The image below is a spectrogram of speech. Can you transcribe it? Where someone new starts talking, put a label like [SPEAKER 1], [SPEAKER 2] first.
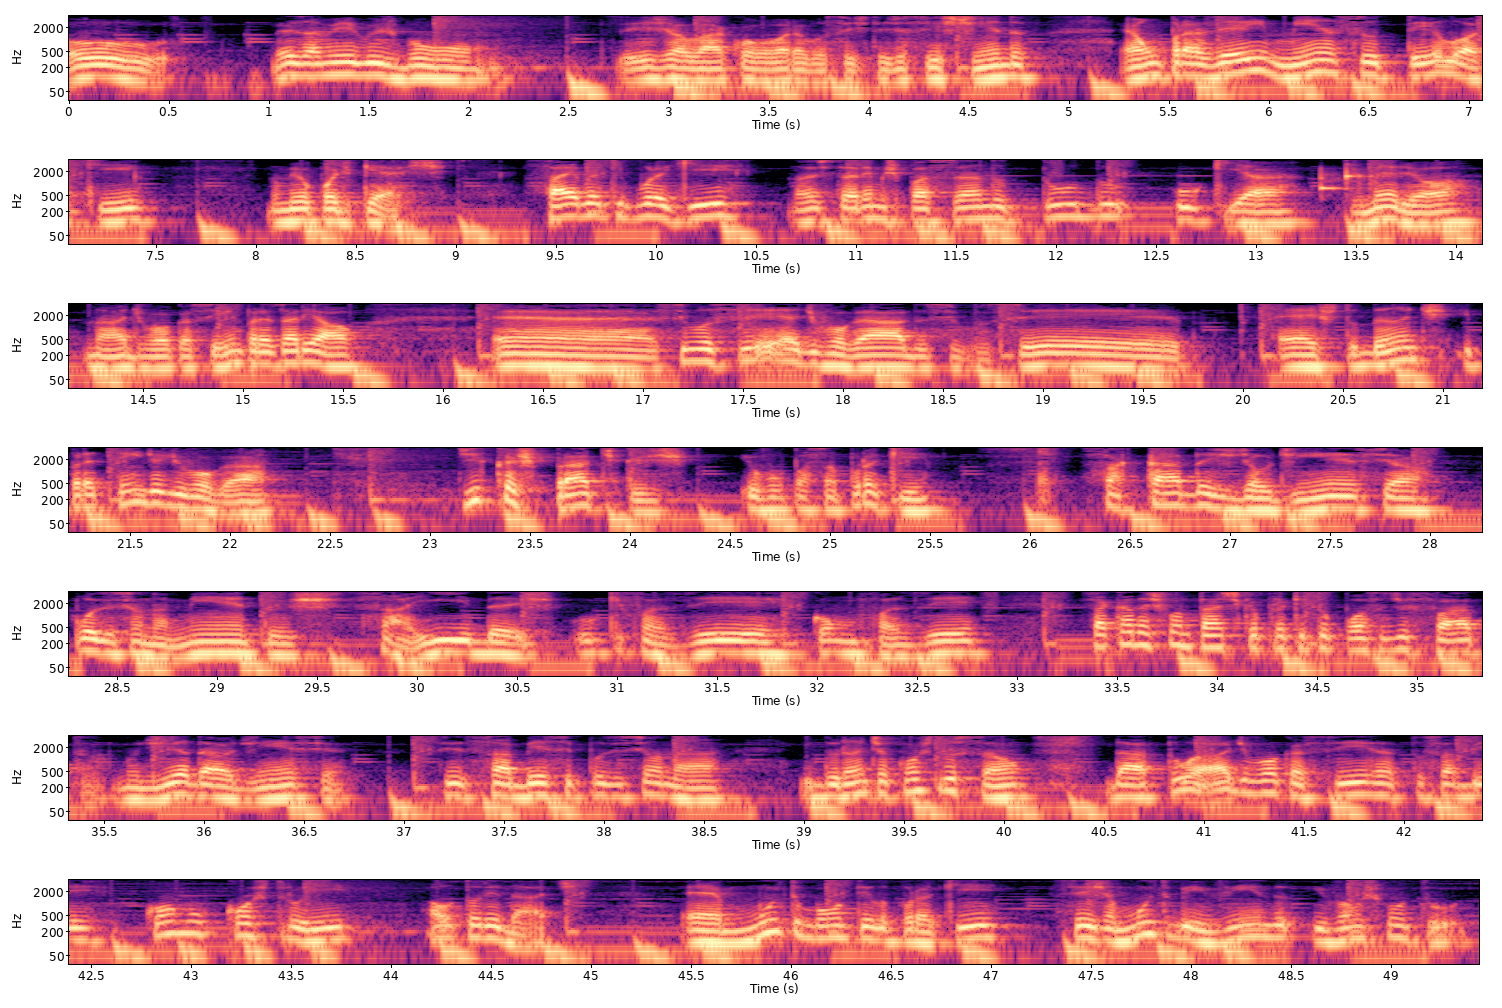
[SPEAKER 1] Ou, meus amigos, bom, seja lá qual hora você esteja assistindo, é um prazer imenso tê-lo aqui no meu podcast. Saiba que por aqui nós estaremos passando tudo o que há de melhor na advocacia empresarial. É, se você é advogado, se você é estudante e pretende advogar, dicas práticas eu vou passar por aqui. Sacadas de audiência, posicionamentos, saídas, o que fazer, como fazer. Sacadas fantásticas para que tu possa de fato, no dia da audiência, se saber se posicionar e durante a construção da tua advocacia, tu saber como construir autoridade. É muito bom tê-lo por aqui. Seja muito bem-vindo e vamos com tudo.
